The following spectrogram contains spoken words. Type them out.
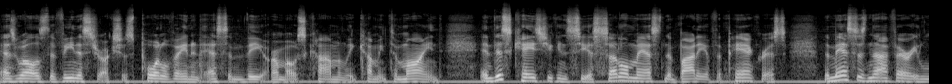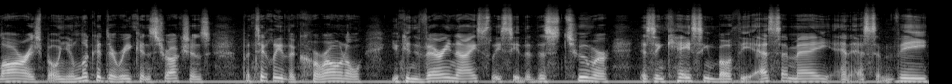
as well as the venous structures. Portal vein and SMV are most commonly coming to mind. In this case, you can see a subtle mass in the body of the pancreas. The mass is not very large, but when you look at the reconstructions, particularly the coronal, you can very nicely see that this tumor is encasing both the SMA and SMV.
